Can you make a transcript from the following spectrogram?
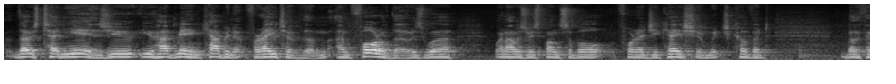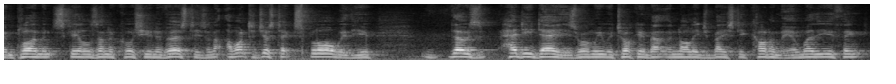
those 10 years, you, you had me in Cabinet for eight of them, and four of those were when I was responsible for education, which covered both employment skills and, of course, universities. And I want to just explore with you those heady days when we were talking about the knowledge-based economy and whether you think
